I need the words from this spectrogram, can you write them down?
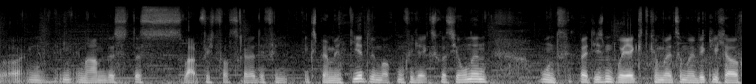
äh, im, im Rahmen des, des Wahlpflichtfachs relativ viel experimentiert. Wir machen viele Exkursionen und bei diesem Projekt können wir jetzt einmal wirklich auch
